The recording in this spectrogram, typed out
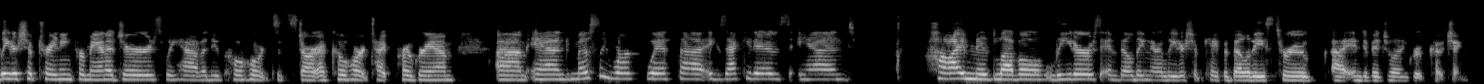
leadership training for managers. We have a new cohort that start a cohort type program um, and mostly work with uh, executives and high mid-level leaders and building their leadership capabilities through uh, individual and group coaching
